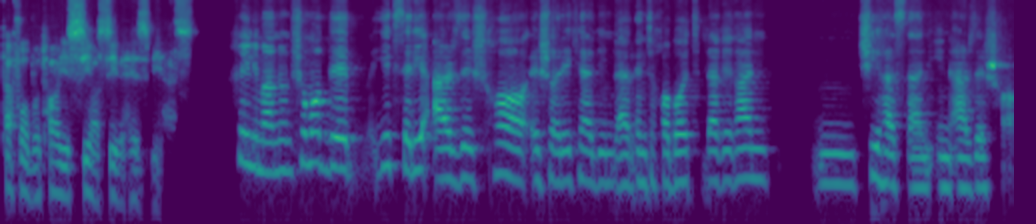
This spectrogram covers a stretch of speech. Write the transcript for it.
تفاوت های سیاسی و حزبی هست. خیلی ممنون. شما به یک سری ارزش ها اشاره کردیم در انتخابات. دقیقا چی هستن این ارزش ها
